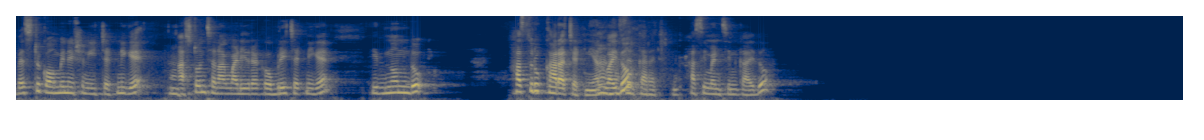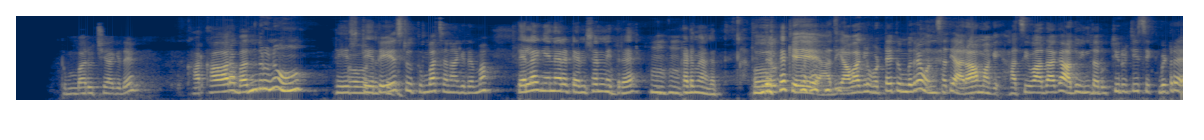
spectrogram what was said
ಬೆಸ್ಟ್ ಕಾಂಬಿನೇಷನ್ ಈ ಚಟ್ನಿಗೆ. ಅಷ್ಟೊಂದು ಚೆನ್ನಾಗಿ ಮಾಡಿದ್ರೆ ಕೊಬ್ಬರಿ ಚಟ್ನಿಗೆ. ಇನ್ನೊಂದು ಹಸಿರು ಖಾರ ಚಟ್ನಿ ಅಲ್ವಾ ಇದು? ಖಾರ ಚಟ್ನಿ. ಹಸಿಮೆಣಸಿನ್ಕಾಯ್ದು. ತುಂಬಾ ರುಚಿಯಾಗಿದೆ. ಖಾರ ಖಾರ ಬಂದ್ರೂ ಟೇಸ್ಟ್ ಟೇಸ್ಟ್ ತುಂಬಾ ಚೆನ್ನಾಗಿದೆ ಅಮ್ಮ. ತಲೆಗೆ ಏನಾರ ಟೆನ್ಷನ್ ಇದ್ರೆ ಕಡಿಮೆ ಆಗತ್ತೆ. ಓಕೆ ಅದು ಯಾವಾಗ್ಲೂ ಹೊಟ್ಟೆ ತುಂಬಿದ್ರೆ ಒಂದ್ಸತಿ ಆರಾಮಾಗಿ. ಹಸಿವಾದಾಗ ಅದು ಇಂಥ ರುಚಿ ರುಚಿ ಸಿಕ್ಬಿಟ್ರೆ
